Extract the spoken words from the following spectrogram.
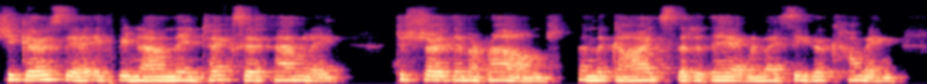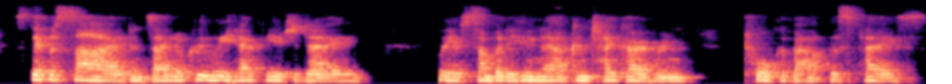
she goes there every now and then, takes her family to show them around, and the guides that are there, when they see her coming, step aside and say, Look who we have here today. We have somebody who now can take over and talk about this place.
